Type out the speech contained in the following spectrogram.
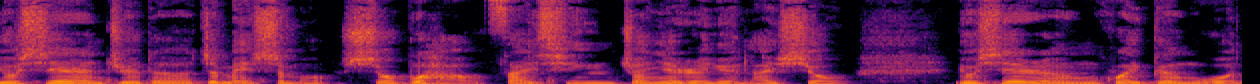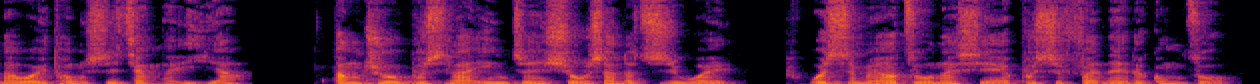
有些人觉得这没什么，修不好再请专业人员来修。有些人会跟我那位同事讲的一样，当初不是来应征修缮的职位，为什么要做那些不是分内的工作？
